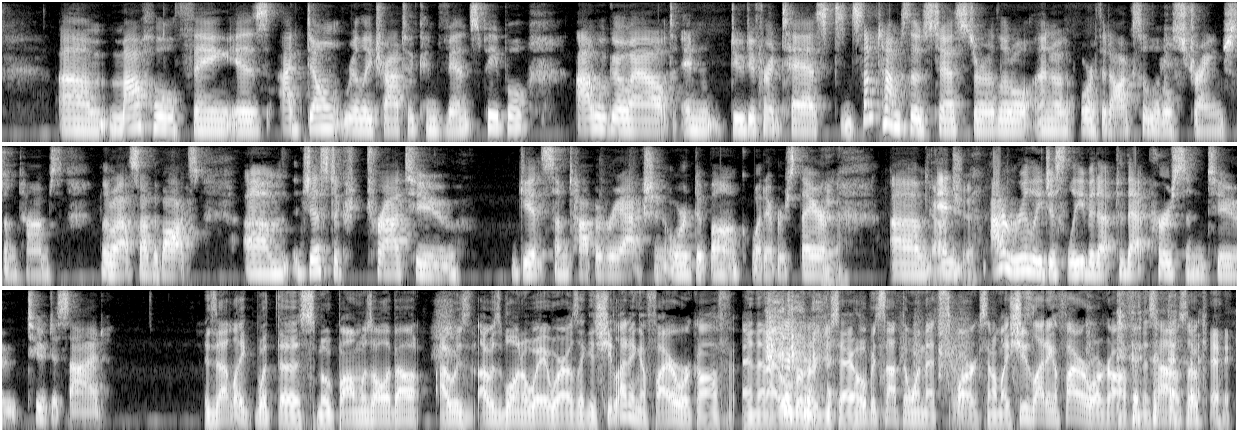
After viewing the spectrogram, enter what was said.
um, my whole thing is I don't really try to convince people. I will go out and do different tests, and sometimes those tests are a little unorthodox, a little strange, sometimes a little outside the box, um, just to try to get some type of reaction or debunk whatever's there. Yeah. Um, Gotcha. And I really just leave it up to that person to to decide. Is that like what the smoke bomb was all about? I was I was blown away where I was like, is she lighting a firework off? And then I overheard you say, I hope it's not the one that sparks. And I'm like, she's lighting a firework off in this house. Okay.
